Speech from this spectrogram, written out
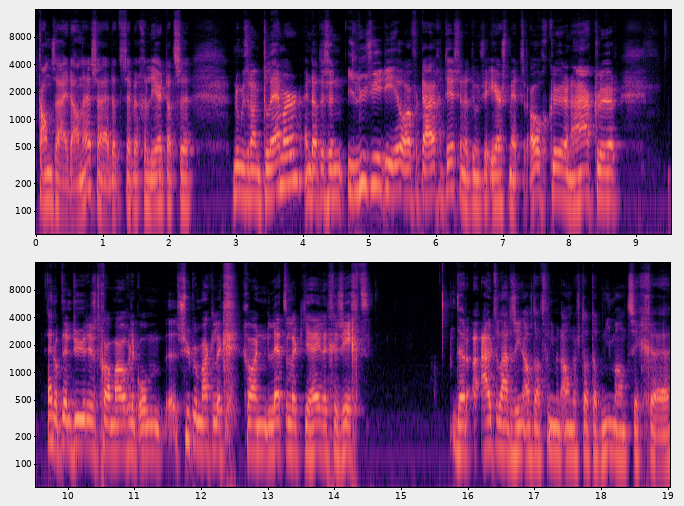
kan zij dan. Hè? Zij, dat, ze hebben geleerd dat ze noemen ze dan glamour. En dat is een illusie die heel overtuigend is. En dat doen ze eerst met oogkleur en haarkleur. En op den duur is het gewoon mogelijk om eh, super makkelijk, gewoon letterlijk je hele gezicht eruit te laten zien als dat van iemand anders. Dat, dat niemand zich. eh,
